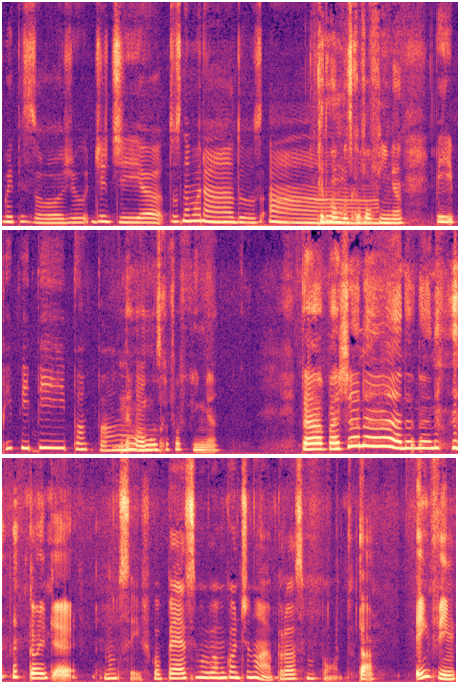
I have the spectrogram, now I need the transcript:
O episódio de Dia dos Namorados. Ah. Cadê uma música fofinha? Não, uma música fofinha. Tá apaixonada. Como é que é? Não sei, ficou péssimo. Vamos continuar. Próximo ponto. Tá. Enfim,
